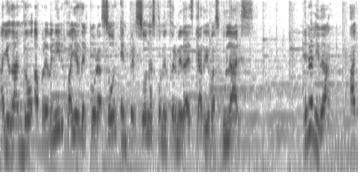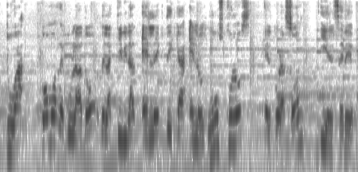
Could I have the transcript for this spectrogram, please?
ayudando a prevenir fallas del corazón en personas con enfermedades cardiovasculares. En realidad, actúa como regulador de la actividad eléctrica en los músculos, el corazón y el cerebro.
